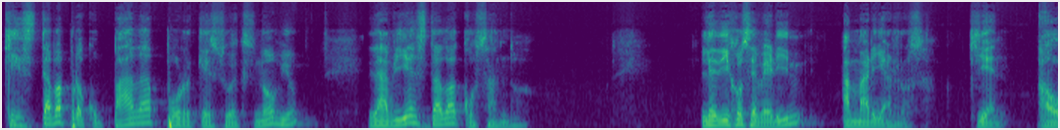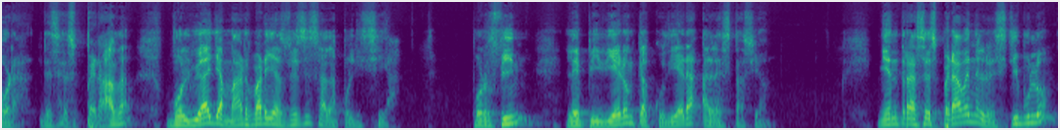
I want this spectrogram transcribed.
que estaba preocupada porque su exnovio la había estado acosando. Le dijo Severín a María Rosa, quien, ahora desesperada, volvió a llamar varias veces a la policía. Por fin le pidieron que acudiera a la estación. Mientras esperaba en el vestíbulo,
